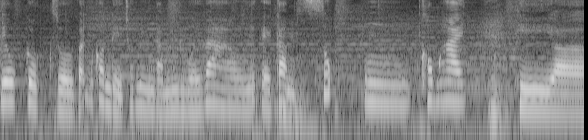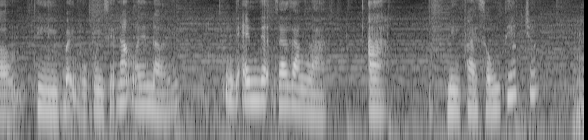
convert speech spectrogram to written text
tiêu cực rồi vẫn còn để cho mình đắm đuối vào những cái cảm Ừ. xúc ừm, không hay Ừ. thì ờ, thì bệnh của Quỳnh sẽ nặng lên đấy em nhận ra rằng là à mình phải sống tiếp chứ Ừ.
